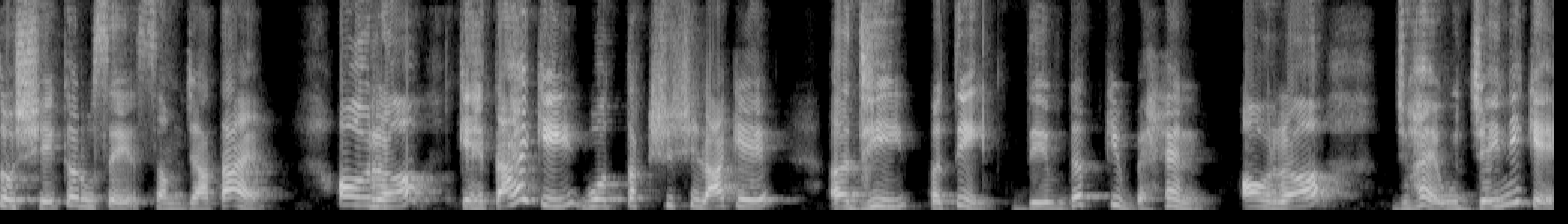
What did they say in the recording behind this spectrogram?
तो शेखर उसे समझाता है और कहता है कि वो तक्षशिला के अधिपति देवदत्त की बहन और जो है, उज्जैनी के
